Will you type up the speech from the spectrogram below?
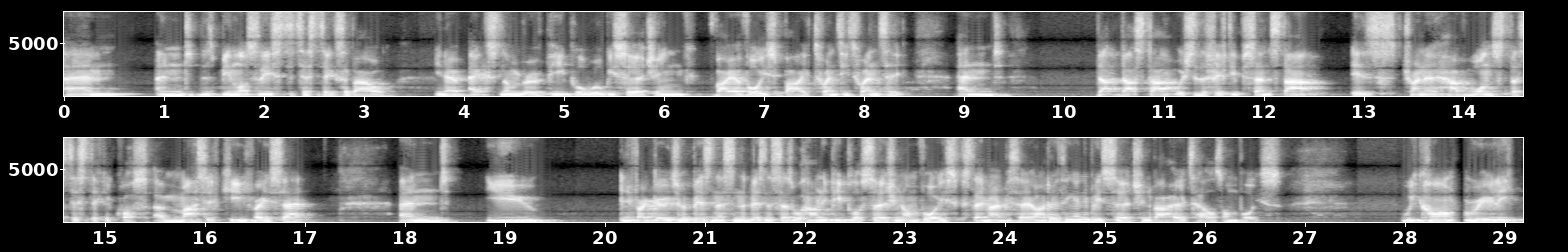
Um, and there's been lots of these statistics about you know, X number of people will be searching via voice by 2020. And that, that stat, which is the 50% stat, is trying to have one statistic across a massive key phrase set. And you, and if I go to a business and the business says, well, how many people are searching on voice? Because they might be saying, I don't think anybody's searching about hotels on voice. We can't really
